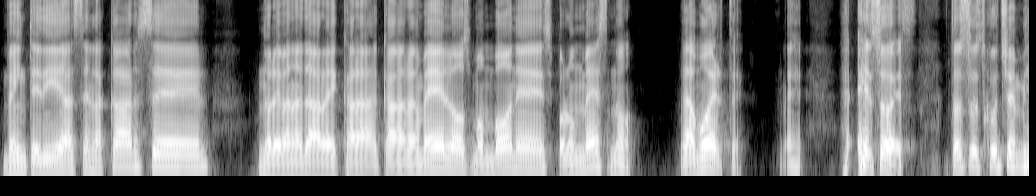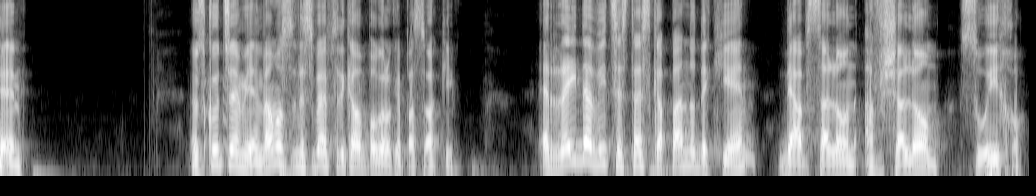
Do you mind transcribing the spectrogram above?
Veinte días en la cárcel, no le van a dar eh, caramelos, bombones por un mes, no. La muerte. Eso es. Entonces escuchen bien. Escuchen bien. Vamos, les voy a explicar un poco lo que pasó aquí. El rey David se está escapando de quién? De Absalón, Absalom, su hijo.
